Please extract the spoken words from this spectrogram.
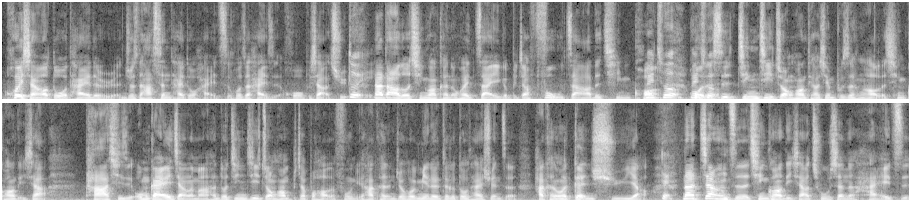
会想要堕胎的人，就是他生太多孩子，或者孩子活不下去。对，那大多情况可能会在一个比较复杂的情况，没错，或者是经济状况条件不是很好的情况底下。他其实我们刚才也讲了嘛，很多经济状况比较不好的妇女，她可能就会面对这个堕胎选择，她可能会更需要。对，那这样子的情况底下出生的孩子，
